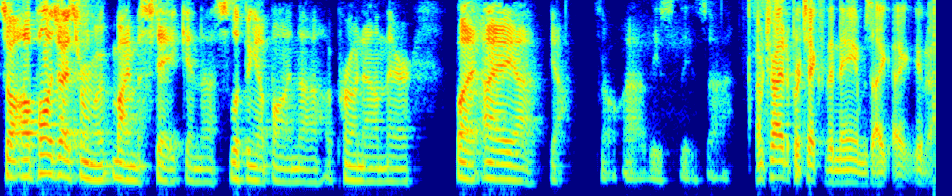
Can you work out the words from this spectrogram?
So I'll apologize for my mistake in uh, slipping up on uh, a pronoun there. But I, uh, yeah, so uh, these these. Uh, I'm trying to protect the names. I, I you know.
